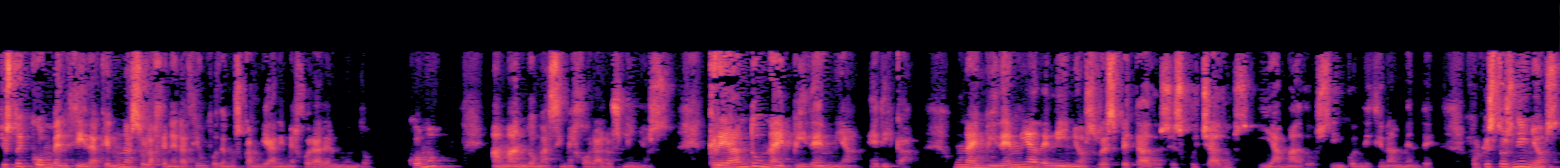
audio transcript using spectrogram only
Yo estoy convencida que en una sola generación podemos cambiar y mejorar el mundo. ¿Cómo? Amando más y mejor a los niños, creando una epidemia, Erika, una mm. epidemia de niños respetados, escuchados y amados incondicionalmente. Porque estos niños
